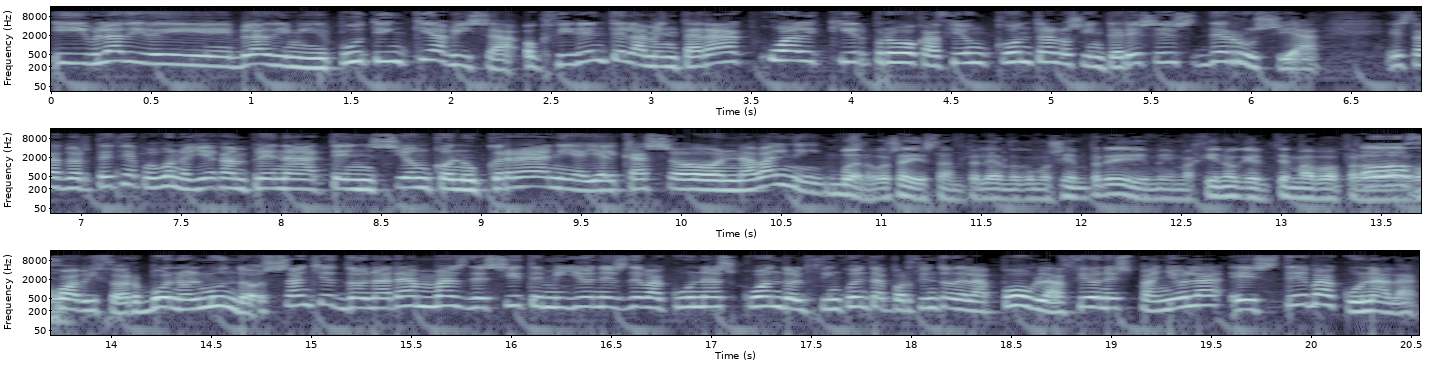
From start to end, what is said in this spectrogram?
y Vladimir, Vladimir Putin que avisa, Occidente lamentará cualquier provocación contra los intereses de Rusia. Esta advertencia, pues bueno, llega en plena tensión con Ucrania y el caso Navalny. Bueno, pues ahí están peleando como siempre y me imagino que el tema va para Ojo largo. a Vizor. Bueno, el mundo. Sánchez donará más de 7 millones de vacunas cuando el 50% de la población española esté vacunada.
